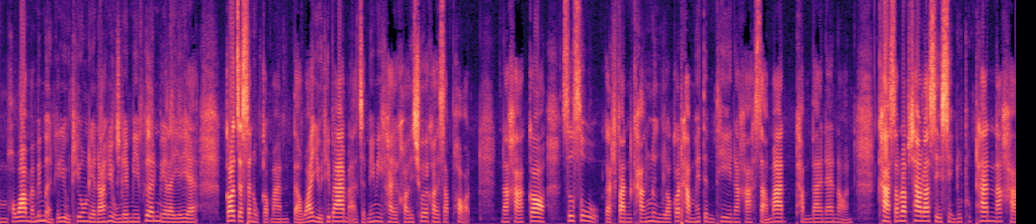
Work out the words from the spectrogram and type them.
ำเพราะว่ามันไม่เหมือนกับอยู่ที่โรงเรียนนะอยู่โรงเรียนมีเพื่อนมีอะไรเยอะแยะ ก็จะสนุกกับมัน แต่ว่าอยู่ที่บ้านอาจจะไม่มีใครคอยช่วยคอยซัพพอร์ตนะคะ ก็สู้ๆกัดฟันครั้งหนึ่งแล้วก็ทำให้เต็มที่นะคะ สามารถทำได้แน่นอน ค่ะสำหรับชาวราศีสิงห์ทุกๆ ท่านนะคะ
